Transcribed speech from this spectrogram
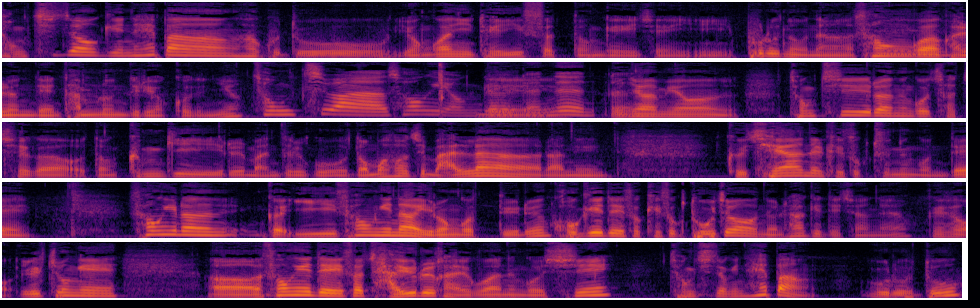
정치적인 해방하고도 연관이 돼 있었던 게 이제 이 포르노나 성과 음. 관련된 담론들이었거든요. 정치와 성이 연결되는. 네. 왜냐하면 정치라는 것 자체가 어떤 금기를 만들고 넘어서지 말라라는 그 제한을 계속 두는 건데 성이라는 그러니까 이 성이나 이런 것들은 거기에 대해서 계속 도전을 하게 되잖아요. 그래서 일종의 어, 성에 대해서 자유를 갈구하는 것이 정치적인 해방으로도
